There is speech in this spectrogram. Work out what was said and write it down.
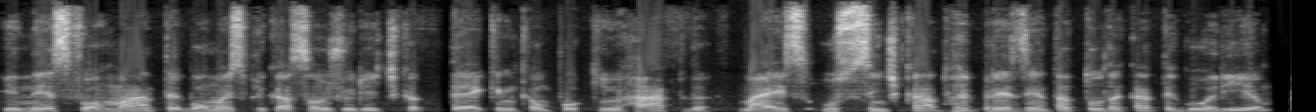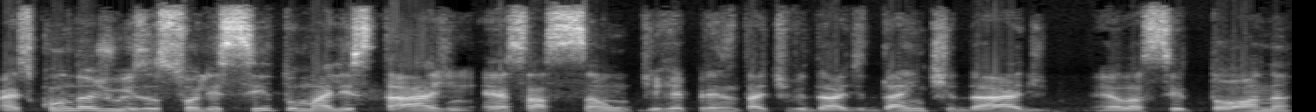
e nesse formato é bom uma explicação jurídica técnica um pouquinho rápida, mas o sindicato representa toda a categoria. Mas quando a juíza solicita uma listagem, essa ação de representatividade da entidade ela se torna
